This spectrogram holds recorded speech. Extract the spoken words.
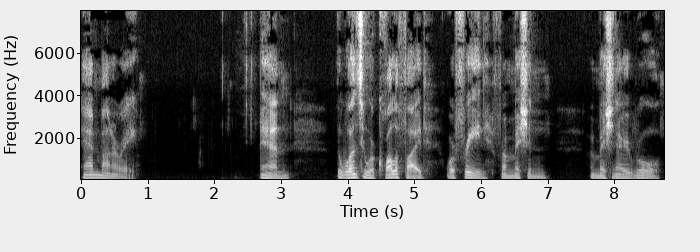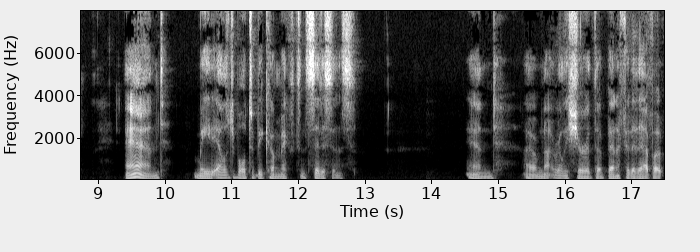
and Monterey. And the ones who were qualified were freed from mission or missionary rule and made eligible to become Mexican citizens. And I'm not really sure the benefit of that, but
